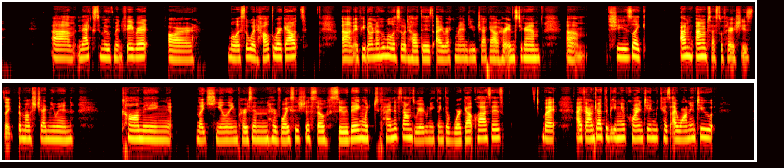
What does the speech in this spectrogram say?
Um, next movement favorite are Melissa Wood Health workouts. Um, if you don't know who Melissa Wood Health is, I recommend you check out her Instagram. Um, she's like, I'm I'm obsessed with her. She's like the most genuine, calming, like healing person. Her voice is just so soothing, which kind of sounds weird when you think of workout classes. But I found her at the beginning of quarantine because I wanted to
